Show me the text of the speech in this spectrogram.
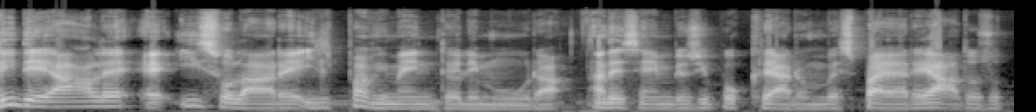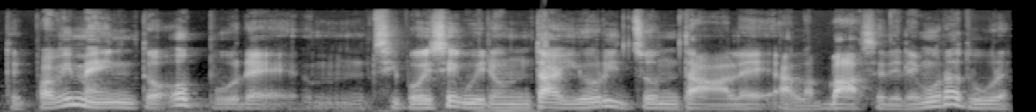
L'ideale è isolare il pavimento e le mura, ad esempio si può creare un vespaio areato sotto il pavimento oppure mm, si può eseguire un taglio orizzontale alla base delle murature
